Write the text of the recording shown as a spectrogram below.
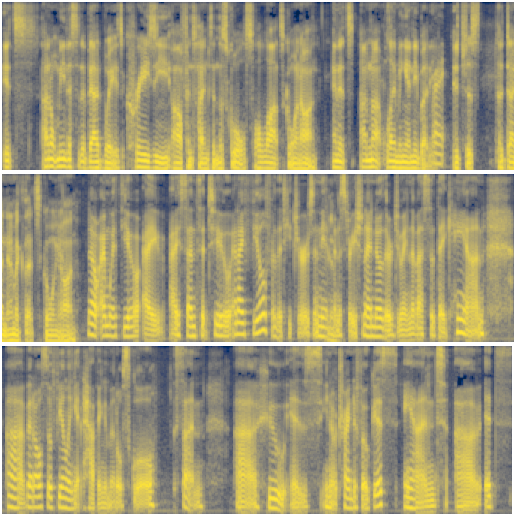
it's I don't mean this in a bad way. It's crazy oftentimes in the schools. A lot's going on. And it's I'm not blaming anybody. Right. It's just a dynamic that's going on. No, I'm with you. I, I sense it too. And I feel for the teachers and the administration. I know they're doing the best that they can, uh, but also feeling it having a middle school son uh, who is, you know, trying to focus. And uh, it's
